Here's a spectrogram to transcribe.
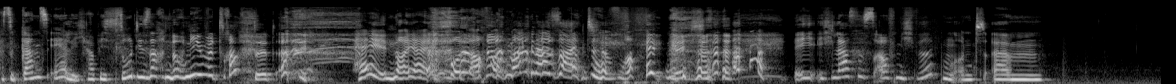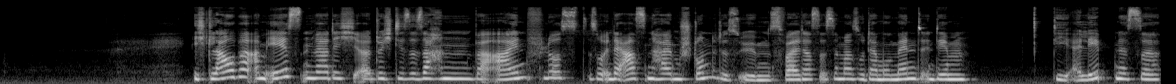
Also ganz ehrlich, habe ich so die Sachen noch nie betrachtet. Hey, neuer Input auch von meiner Seite. Freut mich. ich, ich lasse es auf mich wirken und ähm, ich glaube, am ehesten werde ich äh, durch diese Sachen beeinflusst, so in der ersten halben Stunde des Übens, weil das ist immer so der Moment, in dem die Erlebnisse,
